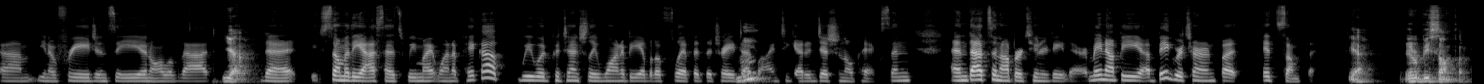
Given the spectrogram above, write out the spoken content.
um, you know, free agency and all of that. Yeah. That some of the assets we might want to pick up, we would potentially want to be able to flip at the trade mm-hmm. deadline to get additional picks, and and that's an opportunity there. It may not be a big return, but it's something. Yeah, it'll be something.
